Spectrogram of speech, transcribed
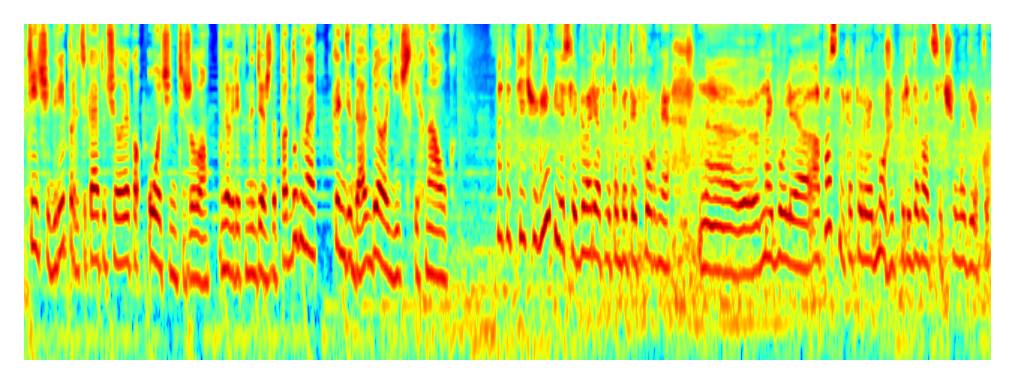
Птичий грипп протекает у человека очень тяжело, говорит Надежда Подубная, кандидат биологических наук. Этот птичий грипп, если говорят вот об этой форме э, наиболее опасной, которая может передаваться человеку,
